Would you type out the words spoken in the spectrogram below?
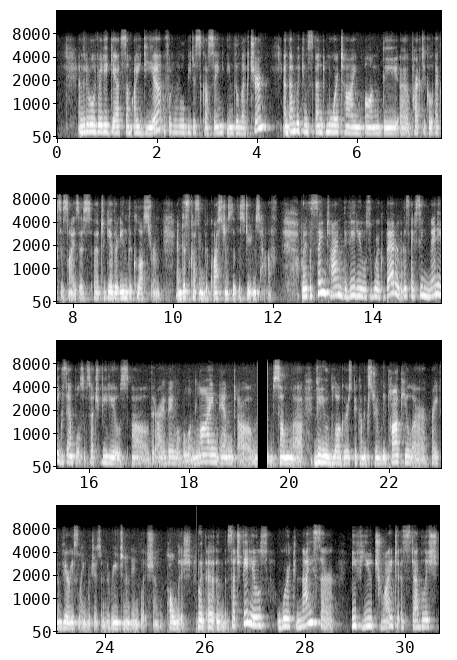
and they will already get some idea of what we will be discussing in the lecture. And then we can spend more time on the uh, practical exercises uh, together in the classroom and discussing the questions that the students have. But at the same time, the videos work better because I've seen many examples of such videos uh, that are available online and um, some uh, video bloggers become extremely popular, right, in various languages in Norwegian and English and Polish. But uh, such videos work nicer if you try to establish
